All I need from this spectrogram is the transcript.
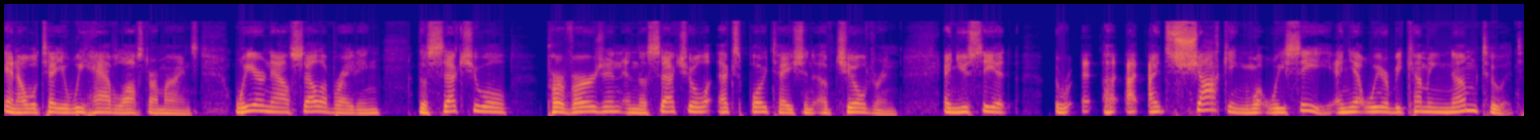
And I will tell you, we have lost our minds. We are now celebrating the sexual perversion and the sexual exploitation of children. And you see it, uh, uh, it's shocking what we see, and yet we are becoming numb to it.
